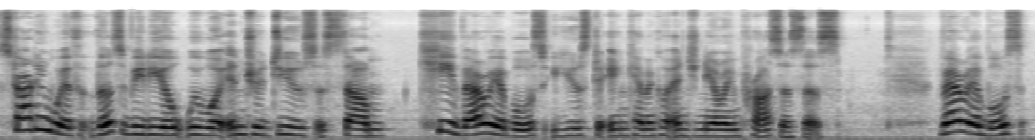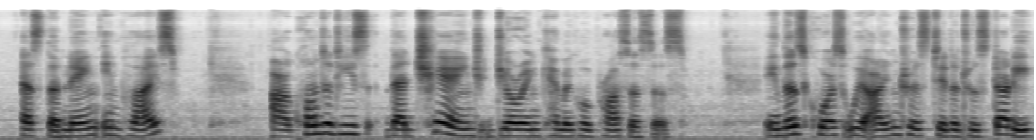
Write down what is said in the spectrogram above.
Starting with this video, we will introduce some key variables used in chemical engineering processes. Variables, as the name implies, are quantities that change during chemical processes. In this course, we are interested to study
